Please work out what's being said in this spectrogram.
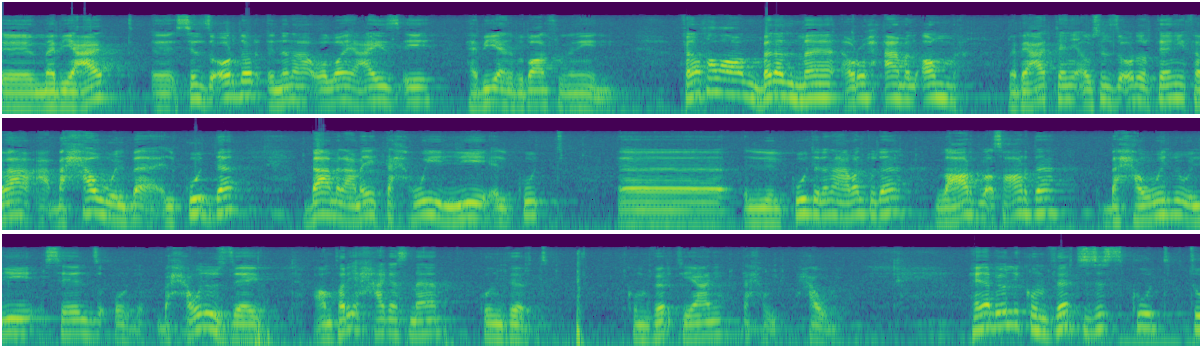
مبيعات sales order إن أنا والله عايز إيه؟ هبيع البضاعة الفلانية دي. فأنا طبعا بدل ما أروح أعمل أمر مبيعات تاني أو sales order تاني فبحول بقى ال quote ده بعمل عملية تحويل لل quote آه ال quote اللي أنا عملته ده لعرض الأسعار ده بحوله ل sales order بحوله إزاي؟ عن طريق حاجة اسمها convert convert يعني تحويل حول. هنا بيقول لي convert this quote to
